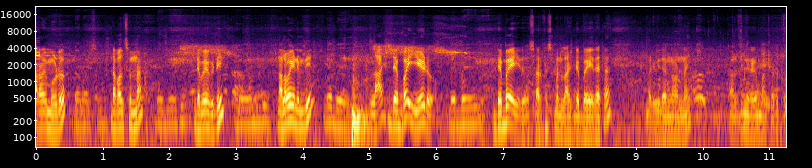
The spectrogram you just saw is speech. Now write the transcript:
అరవై మూడు డబల్ సున్నా డెబ్బై ఒకటి నలభై ఎనిమిది లాస్ట్ డెబ్బై ఏడు. డెబ్బై ఐదు. సర్ఫేస్ మరి లాస్ట్ డెబ్బై ఐదు అట. మరి విధంగా ఉన్నాయి. కాబట్టి నేరుగా మాట్లాడుకో.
